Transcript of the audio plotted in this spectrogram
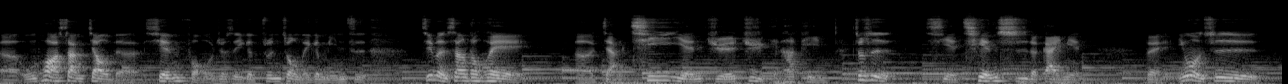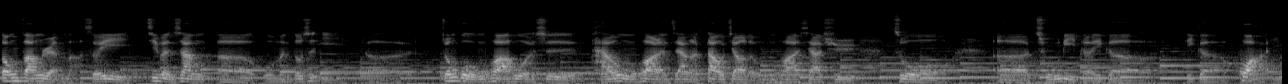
呃文化上叫的仙佛，就是一个尊重的一个名字，基本上都会呃讲七言绝句给他听，就是写千诗的概念。对，因为我是东方人嘛，所以基本上呃我们都是以。中国文化或者是台湾文化的这样的道教的文化下去做呃处理的一个一个话语，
